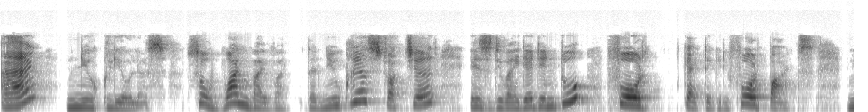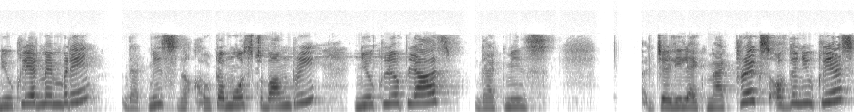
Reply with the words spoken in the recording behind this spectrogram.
and nucleolus. So one by one, the nucleus structure is divided into four category, four parts. Nuclear membrane, that means the outermost boundary. Nucleoplasm, that means jelly-like matrix of the nucleus,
